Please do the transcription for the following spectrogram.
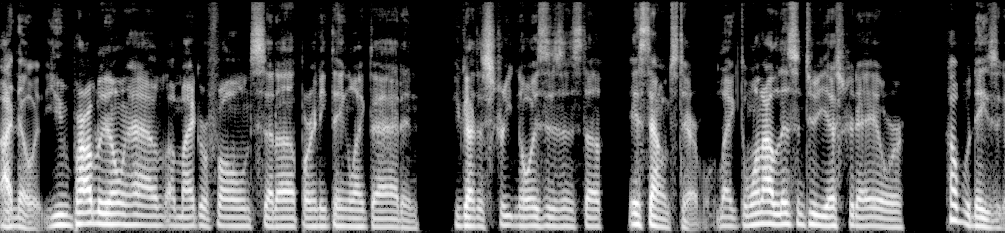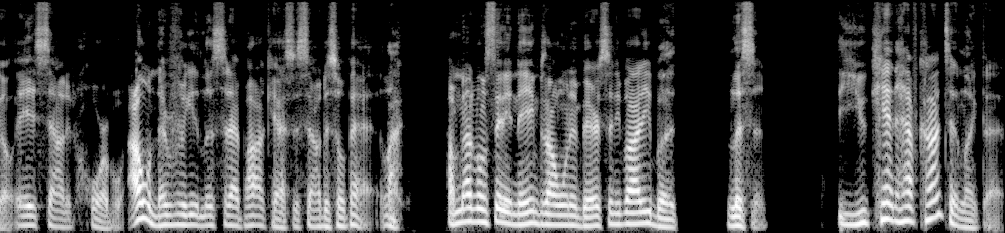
I know it. You probably don't have a microphone set up or anything like that. And you got the street noises and stuff. It sounds terrible. Like the one I listened to yesterday or a couple days ago, it sounded horrible. I will never forget listening to that podcast. It sounded so bad. Like I'm not going to say their names. I don't want to embarrass anybody, but listen, you can't have content like that.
